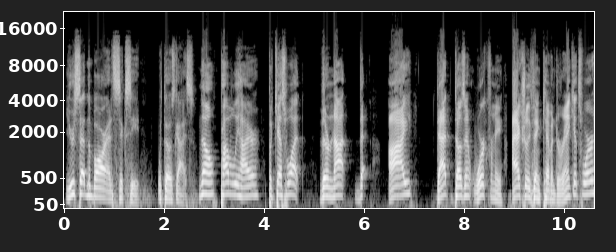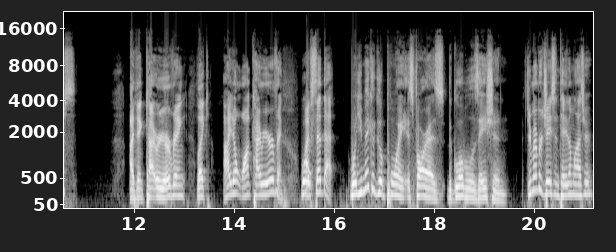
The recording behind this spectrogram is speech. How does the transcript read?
You're setting the bar at a six seed with those guys. No, probably higher. But guess what? They're not that I that doesn't work for me. I actually think Kevin Durant gets worse. I think Kyrie Irving, like I don't want Kyrie Irving. Well- I've said that. Well, you make a good point as far as the globalization. Do you remember Jayson Tatum last year?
